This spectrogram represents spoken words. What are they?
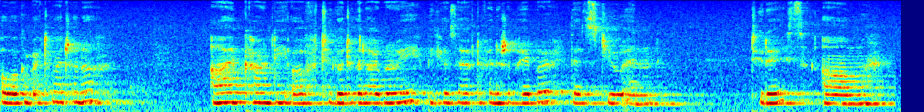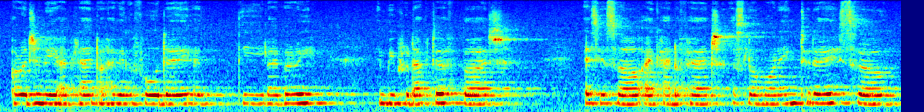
or welcome back to my channel. I'm currently off to go to the library because I have to finish a paper that's due in two days. Um, originally I planned on having a full day at the library and be productive but as you saw I kind of had a slow morning today so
